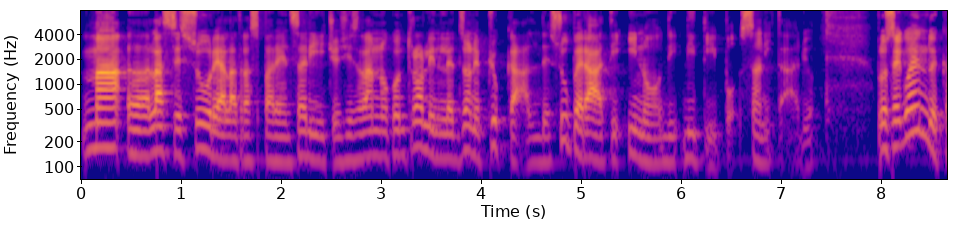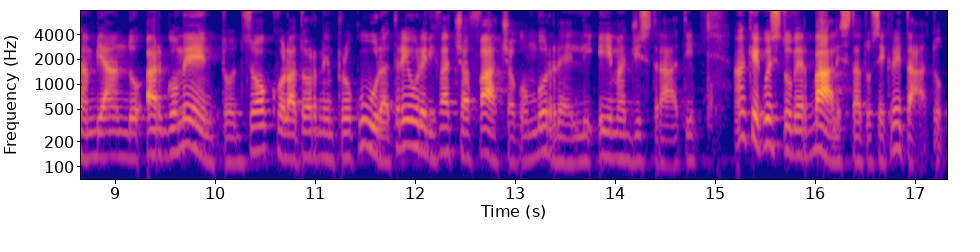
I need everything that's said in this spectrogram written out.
ma eh, l'assessore alla trasparenza dice ci saranno controlli nelle zone più calde, superati i nodi di tipo sanitario. Proseguendo e cambiando argomento, Zoccola torna in procura, tre ore di faccia a faccia con Borrelli e i magistrati. Anche questo verbale è stato secretato.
